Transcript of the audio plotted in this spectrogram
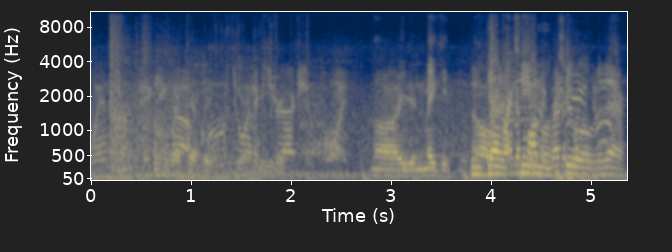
winds are picking oh, right up. there. Move to an extraction point. Oh, he didn't make it. We oh, got right a team above of right two above over there.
